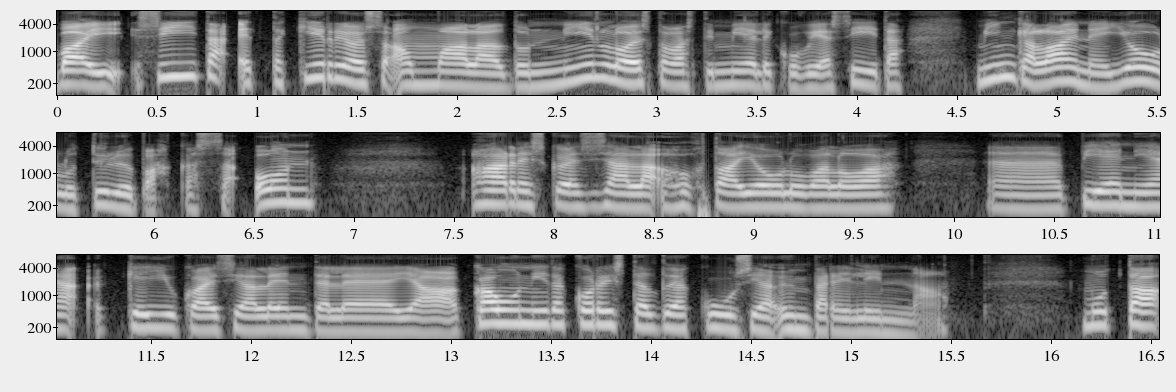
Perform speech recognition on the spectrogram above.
vai siitä, että kirjoissa on maalailtu niin loistavasti mielikuvia siitä, minkälainen joulu tylypahkassa on – harniskojen sisällä hohtaa jouluvaloa, pieniä keijukaisia lentelee ja kauniita koristeltuja kuusia ympäri linnaa. Mutta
